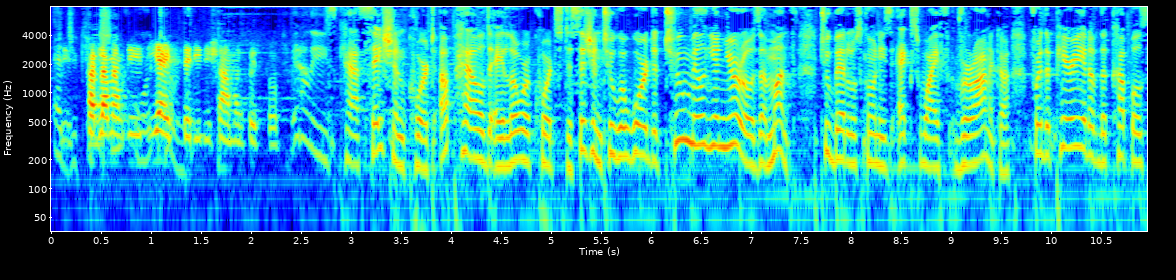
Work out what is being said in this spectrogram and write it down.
eh, parlavamo di, di esteri diciamo in questo. Italy's Cassation Court upheld a lower court's decision to award 2 million euros a month to Berlusconi's ex-wife Veronica for the period of the couple's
